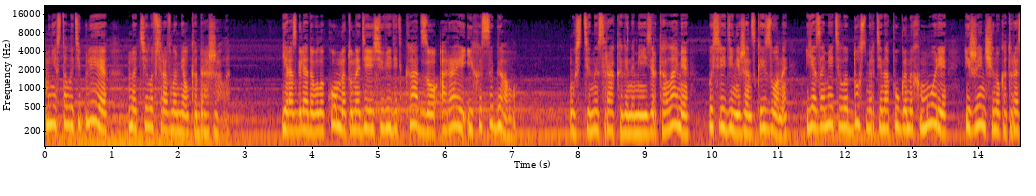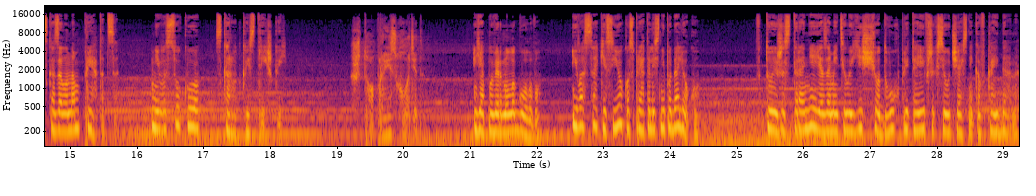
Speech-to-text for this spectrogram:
Мне стало теплее, но тело все равно мелко дрожало. Я разглядывала комнату, надеясь увидеть Кадзо, Араи и Хасыгаву. У стены с раковинами и зеркалами посредине женской зоны, я заметила до смерти напуганных море и женщину, которая сказала нам прятаться. Невысокую, с короткой стрижкой. Что происходит? Я повернула голову. Ивасаки с Йоко спрятались неподалеку. В той же стороне я заметила еще двух притаившихся участников Кайдана.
